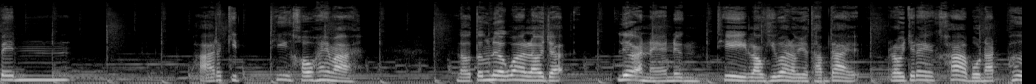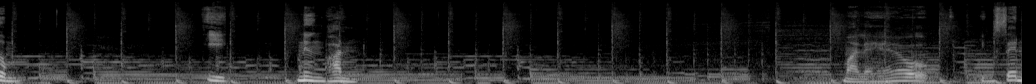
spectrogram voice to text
เป็นภารกิจที่เขาให้มา เราต้องเลือกว่าเราจะเลือกอันไหนอันหนึ่งที่เราคิดว่าเราจะทำได้ เราจะได้ค่าโบนัสเพิ่มอีก 1,000 มาแล้วอินเส้น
